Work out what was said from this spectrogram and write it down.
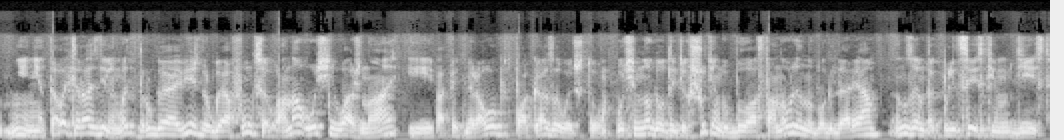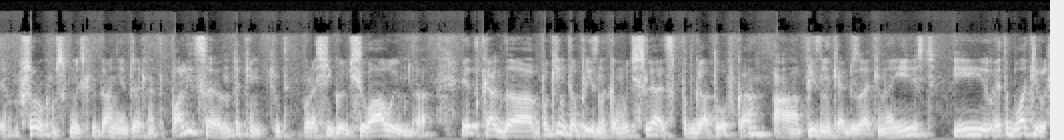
Не, нет, давайте разделим. Это другая вещь, другая функция. Она очень важна. И опять мировой опыт показывает, что очень много вот этих шутингов было остановлено благодаря, ну, назовем так, полицейским действиям. В широком смысле, да, не обязательно это полиция, ну, таким каким-то, в России говорим, силовым, да. Это когда по каким-то признакам вычисляется подготовка, а признаки обязательно есть, и это блокирует.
